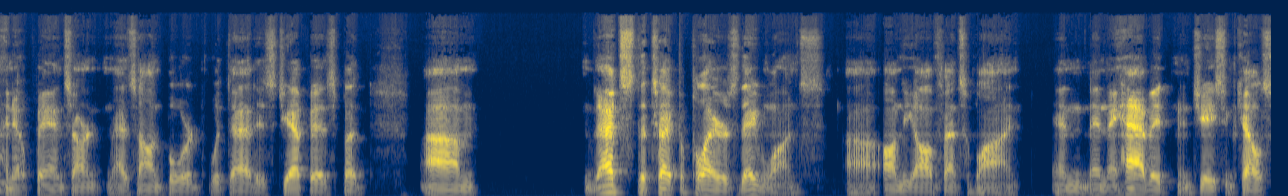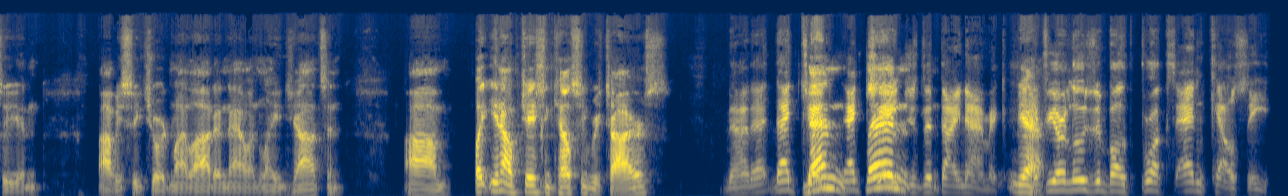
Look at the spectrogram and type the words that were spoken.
I know fans aren't as on board with that as Jeff is, but um, that's the type of players they want uh, on the offensive line, and and they have it And Jason Kelce and obviously Jordan Mailata now and Lane Johnson. Um, but you know, if Jason Kelce retires, No, that that, Then- that then- changes the dynamic. Yeah. If you're losing both Brooks and Kelce,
